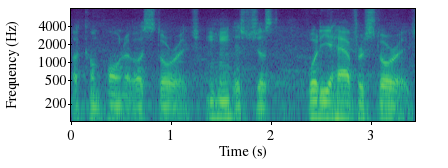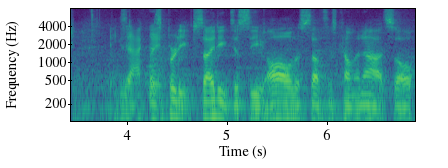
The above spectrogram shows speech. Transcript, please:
a component of storage. Mm-hmm. It's just, what do you have for storage? Exactly. It's pretty exciting to see all the stuff that's coming out. So,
